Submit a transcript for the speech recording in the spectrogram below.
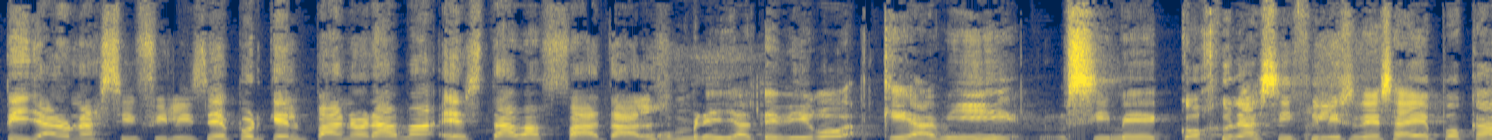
pillar una sífilis, ¿eh? porque el panorama estaba fatal. Hombre, ya te digo que a mí, si me coge una sífilis en esa época,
